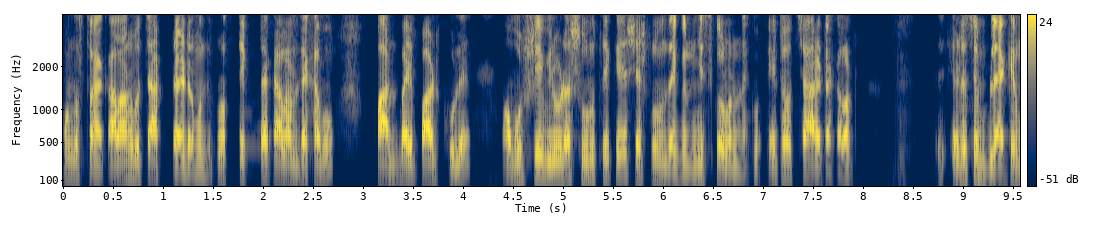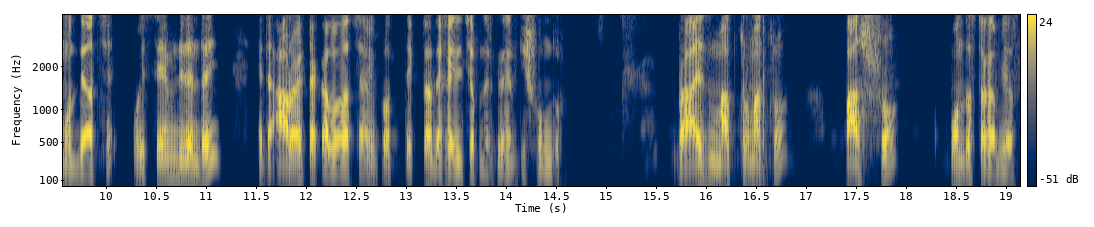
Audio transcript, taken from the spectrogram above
পঞ্চাশ টাকা। কালার হবে চারটা এটার মধ্যে। প্রত্যেকটা কালার দেখাবো পার্ট বাই পার্ট খুলে। অবশ্যই ভিডিওটা শুরু থেকে শেষ পর্যন্ত দেখবেন। মিস করবেন না এটা হচ্ছে আরেকটা কালার এটা হচ্ছে ব্ল্যাক এর মধ্যে আছে। ওই সেম ডিজাইনটাই এটা আরও একটা কালার আছে। আমি প্রত্যেকটা দেখাই দিচ্ছি আপনাদেরকে। দেখেন কি সুন্দর। প্রাইস মাত্র মাত্র পাঁচশো পঞ্চাশ টাকা বিয়ার্স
